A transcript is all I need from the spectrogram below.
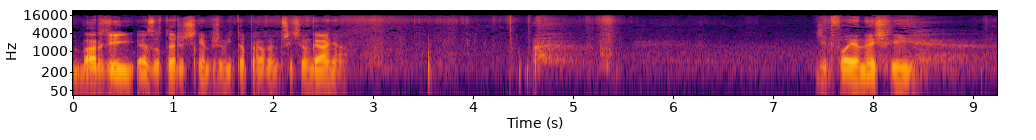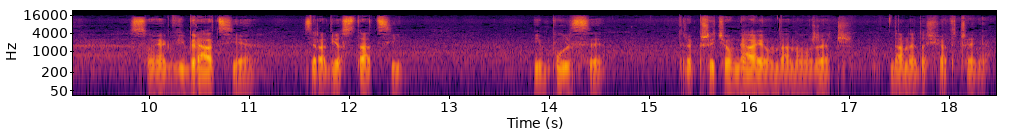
Bardziej ezoterycznie brzmi to prawem przyciągania. Gdzie twoje myśli są jak wibracje z radiostacji, impulsy, które przyciągają daną rzecz, dane doświadczenie.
